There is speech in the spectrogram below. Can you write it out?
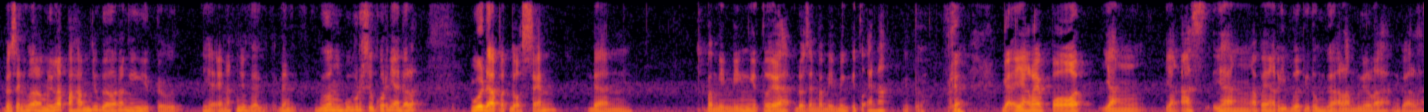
dosen gue alhamdulillah paham juga orangnya gitu ya enak juga gitu. Dan gue gue bersyukurnya adalah gue dapet dosen dan pembimbing itu ya dosen pembimbing itu enak gitu. Gak gak yang repot yang yang as yang apa yang ribet gitu. Enggak alhamdulillah enggak lah.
